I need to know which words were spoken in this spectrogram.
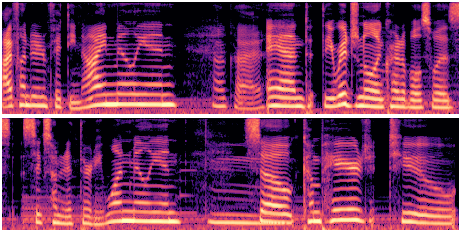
559 million. okay. and the original Incredibles was 631 million. Mm. So compared to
